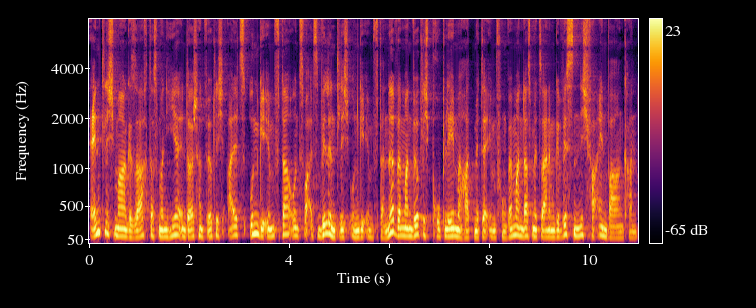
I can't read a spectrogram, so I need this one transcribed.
endlich mal gesagt, dass man hier in Deutschland wirklich als Ungeimpfter und zwar als willentlich Ungeimpfter, ne, wenn man wirklich Probleme hat mit der Impfung, wenn man das mit seinem Gewissen nicht vereinbaren kann,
